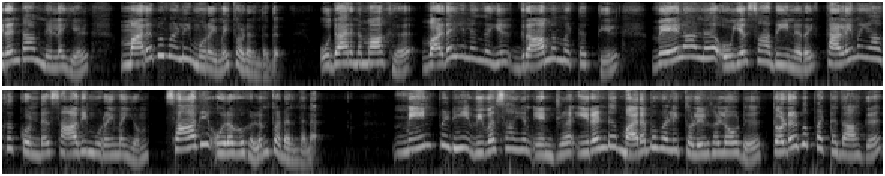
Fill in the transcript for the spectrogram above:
இரண்டாம் நிலையில் மரபு வழி முறைமை தொடர்ந்தது. உதாரணமாக வட இலங்கையில் கிராம மட்டத்தில் வேளாள உயர் சாதியினரை தலைமையாக கொண்ட சாதி முறைமையும் சாதி உறவுகளும் தொடர்ந்தன. மீன்பிடி விவசாயம் என்ற இரண்டு மரபு வழி தொழில்களோடு தொடர்பு பட்டதாக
